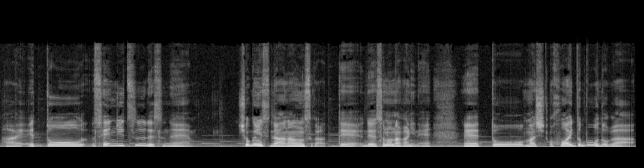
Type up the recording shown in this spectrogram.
はい。えっと、先日ですね、職員室でアナウンスがあって、で、その中にね、えーっと、まあ、ホワイトボードが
